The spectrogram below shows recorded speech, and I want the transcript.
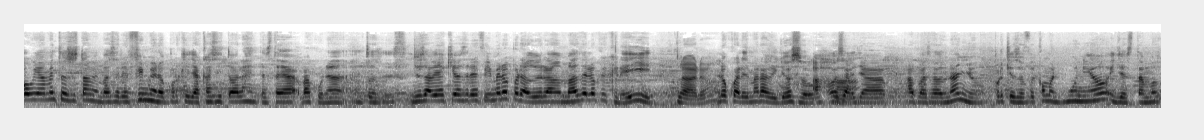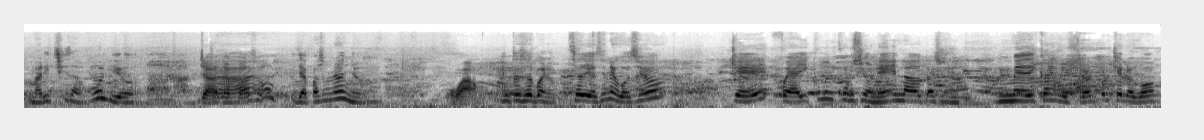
Obviamente eso también va a ser efímero porque ya casi toda la gente está ya vacunada. Entonces, yo sabía que iba a ser efímero, pero ha durado más de lo que creí. Claro. Lo cual es maravilloso. Ajá. O sea, ya ha pasado un año, porque eso fue como en junio y ya estamos marichis a julio. ¿Ya, ya pasó? Ya pasó un año. Wow. Entonces, bueno, se dio ese negocio que fue ahí como incursioné en la dotación médica industrial porque luego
